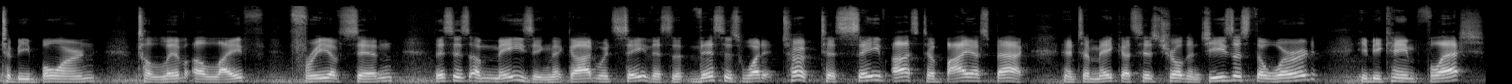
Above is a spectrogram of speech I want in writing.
to be born, to live a life free of sin. This is amazing that God would say this, that this is what it took to save us, to buy us back, and to make us his children. Jesus, the Word, he became flesh.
